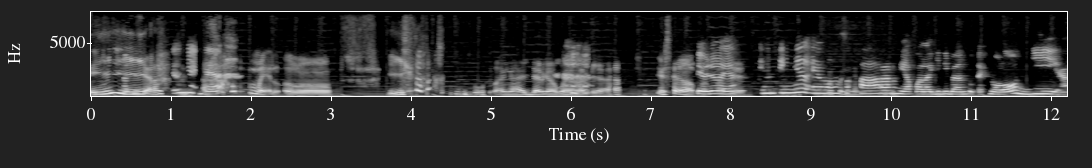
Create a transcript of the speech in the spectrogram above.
iya, pikirnya ya. Mel. Iya, pulang ngajar kamu Helen ya. Ya udah nggak Ya udah ya. deh. Intinya emang pengen- sekarang nih apalagi dibantu teknologi ya.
